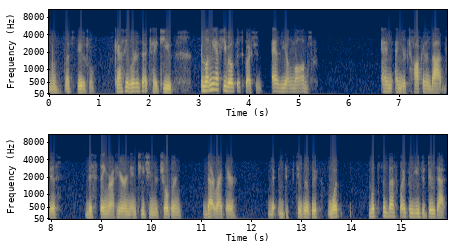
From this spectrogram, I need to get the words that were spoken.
Mm, that's beautiful. Cassie, where does that take you? Let me ask you both this question: As young moms, and and you're talking about this this thing right here, and, and teaching your children that right there, what what's the best way for you to do that,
